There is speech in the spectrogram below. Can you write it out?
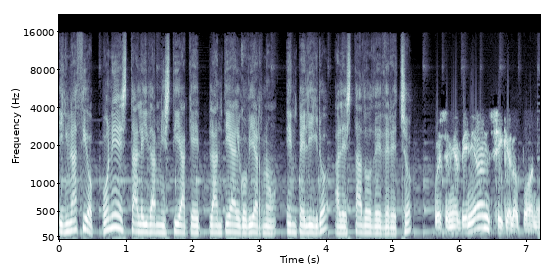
Ignacio, ¿pone esta ley de amnistía que plantea el gobierno en peligro al Estado de Derecho? Pues en mi opinión sí que lo pone.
